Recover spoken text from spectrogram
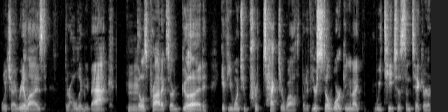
which I realized they're holding me back. Hmm. Those products are good if you want to protect your wealth. But if you're still working, and I we teach this in Tykr,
